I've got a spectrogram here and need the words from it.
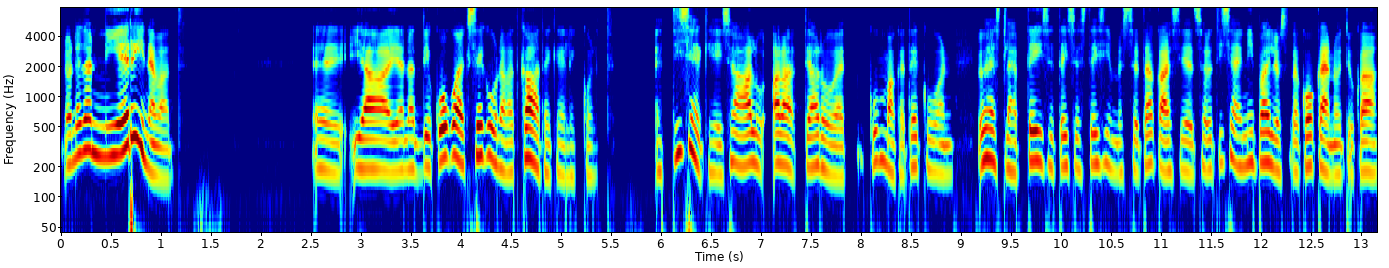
no need on nii erinevad. ja, ja nad ju kogu aeg segunevad ka tegelikult. Et isegi ei saa alu, alati aru, et kummaga tegu on. ühest läheb teise, teisest esimesse tagasi ja sa oled ise nii palju seda kogenud ju ka.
